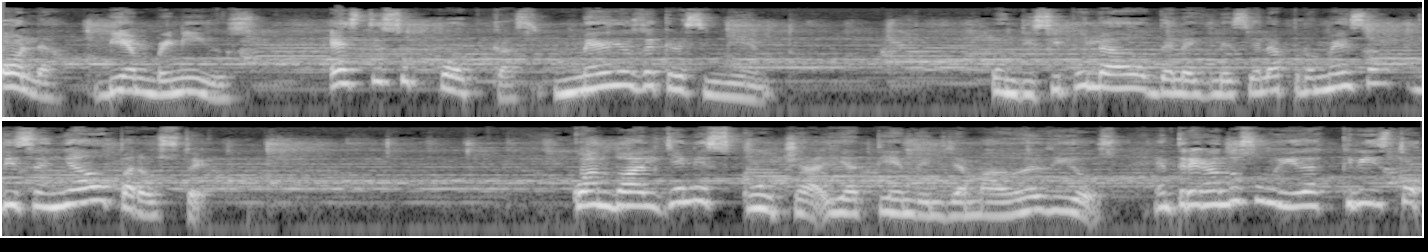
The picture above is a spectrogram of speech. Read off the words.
Hola, bienvenidos. Este es su podcast Medios de Crecimiento, un discipulado de la Iglesia La Promesa diseñado para usted. Cuando alguien escucha y atiende el llamado de Dios, entregando su vida a Cristo,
